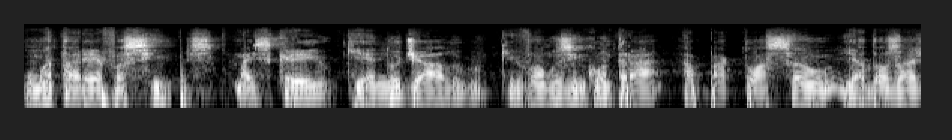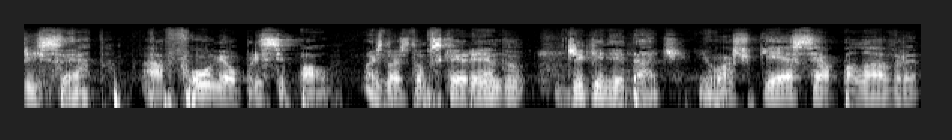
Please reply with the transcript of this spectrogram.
uma tarefa simples, mas creio que é no diálogo que vamos encontrar a pactuação e a dosagem certa. A fome é o principal, mas nós estamos querendo dignidade. Eu acho que essa é a palavra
